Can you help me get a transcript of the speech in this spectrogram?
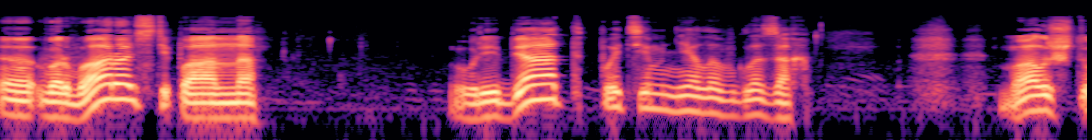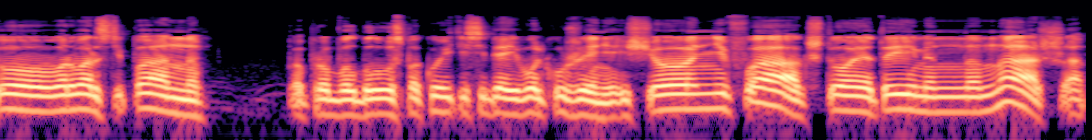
э, Варвара Степанна. У ребят потемнело в глазах. «Мало что, Варвара Степанна!» Попробовал было успокоить и себя, и Вольку Женя. Еще не факт, что это именно наша.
